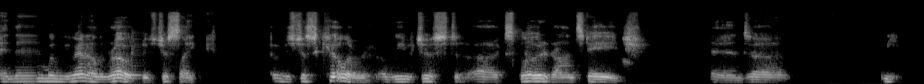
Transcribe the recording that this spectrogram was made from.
and then when we went on the road, it was just like it was just killer. We just uh, exploded on stage, and uh, we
